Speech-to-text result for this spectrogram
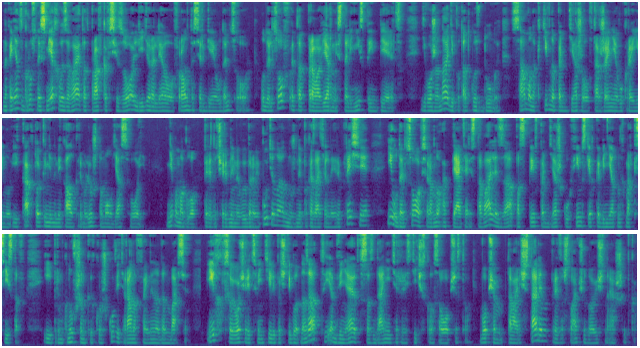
Наконец, грустный смех вызывает отправка в СИЗО лидера левого фронта Сергея Удальцова. Удальцов – это правоверный сталинист и имперец. Его жена – депутат Госдумы. Сам он активно поддерживал вторжение в Украину и как только не намекал Кремлю, что, мол, я свой. Не помогло. Перед очередными выборами Путина нужны показательные репрессии, и Удальцова все равно опять арестовали за посты в поддержку уфимских кабинетных марксистов и примкнувшим к их кружку ветеранов войны на Донбассе. Их, в свою очередь, свинтили почти год назад и обвиняют в создании террористического сообщества. В общем, товарищ Сталин, произошла чудовищная ошибка.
